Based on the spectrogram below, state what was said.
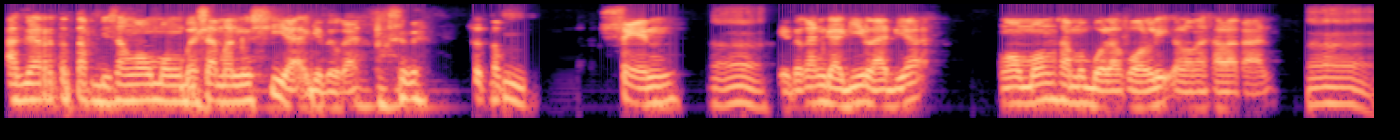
agar tetap bisa ngomong bahasa manusia gitu kan. tetap Hmm. sane Nah, gitu kan gak gila dia ngomong sama bola voli kalau nggak salah kan nah.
